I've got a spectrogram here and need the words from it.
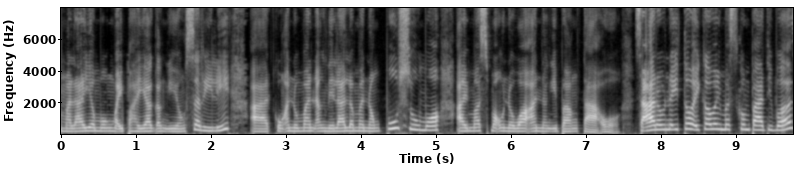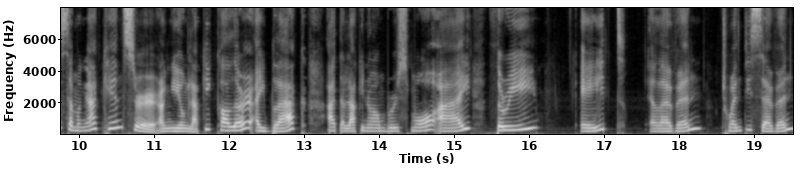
malaya mong maipahayag ang iyong sarili at kung ano man ang nilalaman ng puso mo ay mas maunawaan ng ibang tao. Sa araw na ito, ikaw ay mas compatible sa mga Cancer. Ang iyong lucky color ay black at ang lucky numbers mo ay 3, 8, 11, 27,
